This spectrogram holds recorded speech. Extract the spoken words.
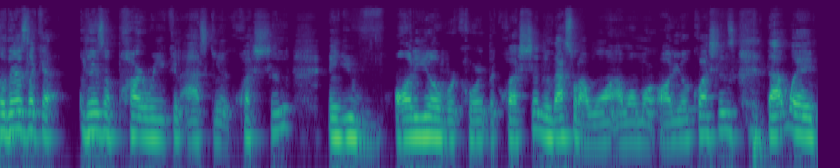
so there's like a there's a part where you can ask me a question and you audio record the question, and that's what I want. I want more audio questions. That way,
